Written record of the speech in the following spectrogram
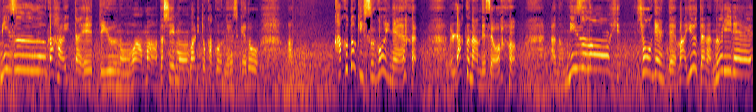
水が入った絵っていうのは、まあ、私も割と描くんですけどあの描く時すごいね 楽なんですよ。あの水の表現って、まあ、言うたら塗りで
